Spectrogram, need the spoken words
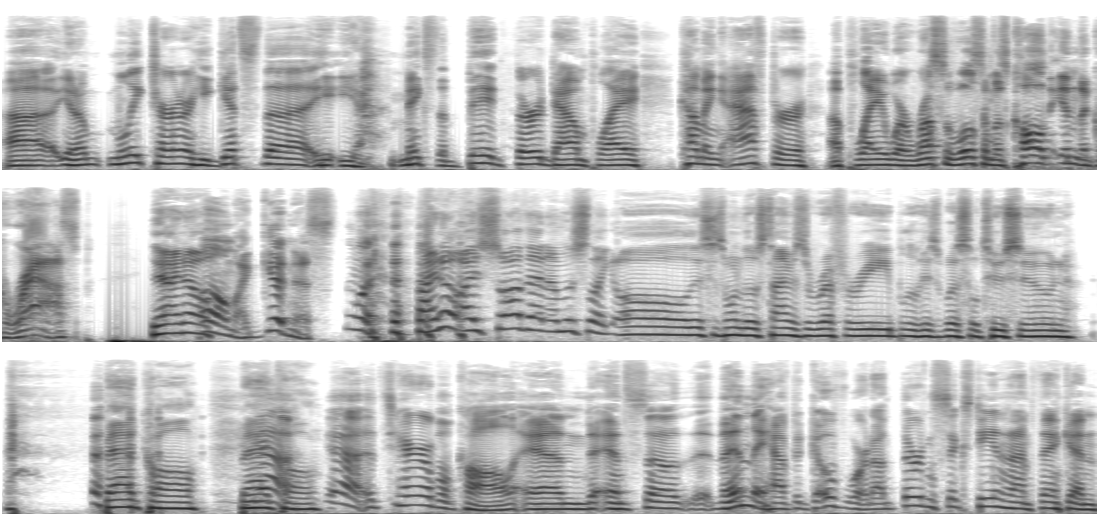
uh, you know, Malik Turner, he gets the he yeah, makes the big third down play coming after a play where Russell Wilson was called in the grasp. Yeah, I know. Oh my goodness. I know. I saw that and I'm just like, oh, this is one of those times the referee blew his whistle too soon. Bad call. Bad yeah, call. Yeah, a terrible call. And and so then they have to go for it on third and 16 and I'm thinking,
